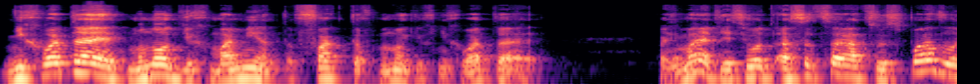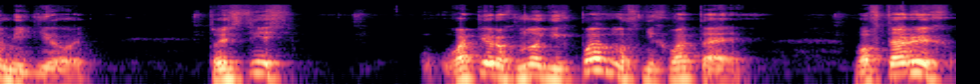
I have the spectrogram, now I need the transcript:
не хватает многих моментов, фактов многих не хватает. Понимаете, если вот ассоциацию с пазлами делать, то здесь, во-первых, многих пазлов не хватает. Во-вторых,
